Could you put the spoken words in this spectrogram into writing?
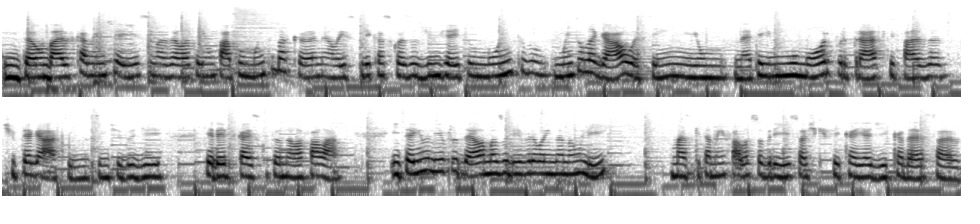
Então, basicamente é isso, mas ela tem um papo muito bacana, ela explica as coisas de um jeito muito, muito legal, assim, e um, né, tem um humor por trás que faz te pegar, assim, no sentido de querer ficar escutando ela falar. E tem o livro dela, mas o livro eu ainda não li, mas que também fala sobre isso. Acho que fica aí a dica dessa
